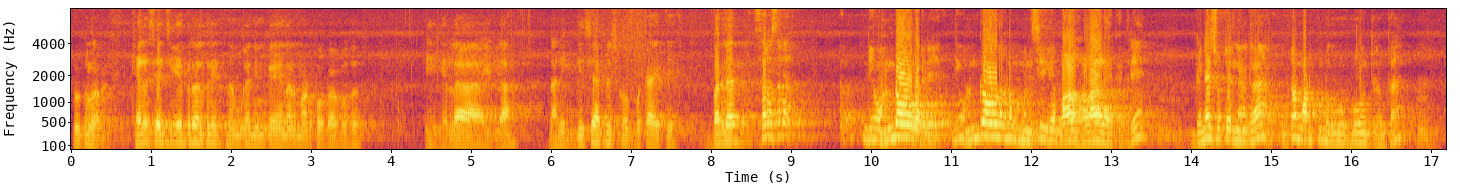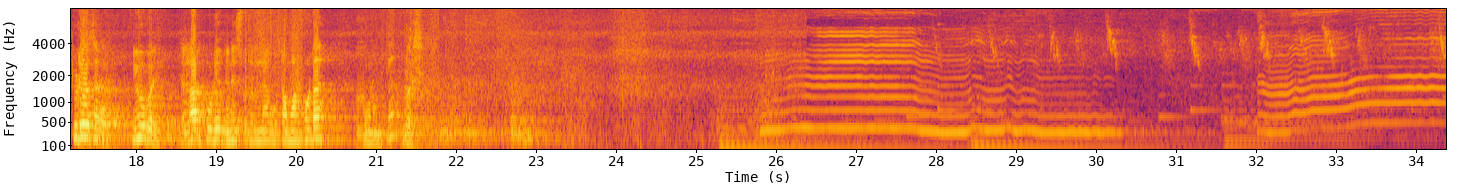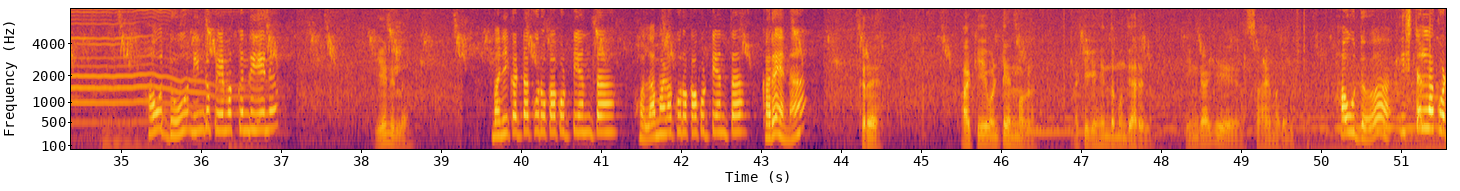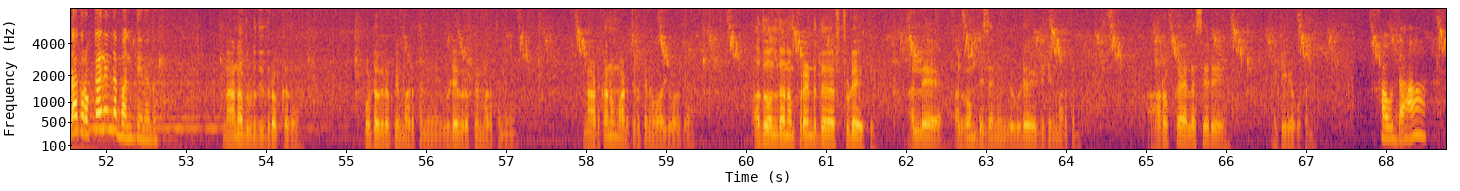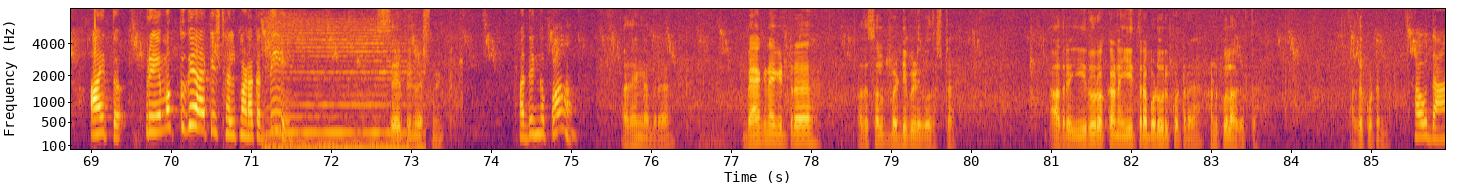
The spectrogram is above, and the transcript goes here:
ಗೋಕುಲ್ ಅವ್ರೆ ಕೆಲಸ ಹೆಚ್ಚಿಗೆ ಇದ್ರಲ್ರಿ ನಮ್ಗೆ ನಿಮ್ಗೆ ಏನಾರು ಮಾಡ್ಕೋಕ್ಕಾಗೋದು ಈಗೆಲ್ಲ ಇಲ್ಲ ನನಗೆ ಡಿ ಸಿ ಆಫೀಸ್ಗೆ ಹೋಗ್ಬೇಕಾಯ್ತಿ. ಬರಲ? ಸರ ಸರ ನೀವು ಹಂಗೆ ಹೋಗ್ಬರ್ರಿ ನೀವು ಹಂಗೆ ಹೋದ್ರೆ ನಮ್ಮ ಮನಸ್ಸಿಗೆ ಭಾಳ ಹಳ ಹಳ ಆಕೈತ್ರಿ. ಗಣೇಶ್ ಹೋಟೆಲ್ನಾಗ ಊಟ ಮಾಡ್ಕೊಂಡು ಹೋಗು ಹೋಗಂತೀರಂತ ಬಿಡಿಯೋ ಸರ ನೀವು ಬರ್ರಿ. ಎಲ್ಲರೂ ಕೂಡಿ ಗಣೇಶ್ ಹೋಟೆಲ್ನಾಗ ಊಟ ಮಾಡ್ಕೊಂಡು ಹೋಣಂತ ಬರ್ರಿ. ಮನಿ ಕಟ್ಟಕ್ಕೂ ರೊಕ್ಕ ಕೊಟ್ಟಿ ಅಂತ ಹೊಲ ಮಾಡಕ್ಕೂ ರೊಕ್ಕ ಕೊಟ್ಟಿ ಅಂತ ಕರೇನ? ಕರೆ. ಆಕೆ ಒಂಟಿ ಹೆಣ್ಮಗಳು. ಆಕೆಗೆ ಹಿಂದೆ ಮುಂದೆ ಯಾರಿಲ್ಲ. ಹಿಂಗಾಗಿ ಸಹಾಯ ಮಾಡೇನಿ ಅಷ್ಟೆ ಹೌದು ಇಷ್ಟೆಲ್ಲ ಕೊಡಕ್ಕೆ ರೊಕ್ಕ ಎಲ್ಲಿಂದ ಬಂತು ಅದು ನಾನಾ ದುಡ್ದಿದ್ದು ರೊಕ್ಕದ. ಫೋಟೋಗ್ರಫಿ ಮಾಡ್ತೀನಿ ವಿಡಿಯೋಗ್ರಫಿ ಮಾಡ್ತೀನಿ ನಾಟಕನೂ ಮಾಡ್ತಿರ್ತೀನಿ ಅವಾಗ ಇವಾಗ. ಅದು ಅಲ್ಲದೆ ನಮ್ಮ ಫ್ರೆಂಡ್ದು ಸ್ಟುಡಿಯೋ ಐತಿ. ಅಲ್ಲೇ ಆಲ್ಬಮ್ ಡಿಸೈನಿಂಗ್ ವಿಡಿಯೋ ಎಡಿಟಿಂಗ್ ಮಾಡ್ತಾನೆ. ಆ ರೊಕ್ಕ ಎಲ್ಲ ಸೇರಿ ಆಕೆಗೆ ಕೊಟ್ಟೆ ಹೌದಾ? ಆಯ್ತು. ಪ್ರೇಮಕ್ಕಗೆ ಯಾಕೆ ಇಷ್ಟು ಹೆಲ್ಪ್ ಮಾಡಕತ್ತಿ? ಸೇಫ್ ಇನ್ವೆಸ್ಟ್ಮೆಂಟ್ ಅದೇಂಗಪ್ಪ ಅದು ಹೆಂಗಂದ್ರೆ ಬ್ಯಾಂಕ್ನಾಗ ಇಟ್ರೆ ಅದು ಸ್ವಲ್ಪ ಬಡ್ಡಿ ಬೆಳಿಬೋದು ಅಷ್ಟೆ. ಆದರೆ ಇರೋ ರೊಕ್ಕನ ಈ ಥರ ಬಡವ್ರಿಗೆ ಕೊಟ್ರೆ ಅನುಕೂಲ ಆಗುತ್ತೆ. ಅದಕ್ಕೆ ಕೊಟ್ಟನೆ. ಹೌದಾ?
